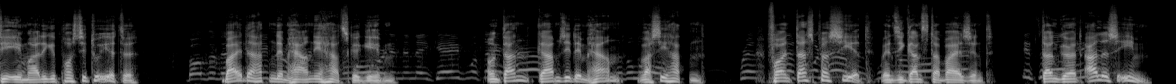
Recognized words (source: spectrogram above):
Die ehemalige Prostituierte. Beide hatten dem Herrn ihr Herz gegeben. Und dann gaben sie dem Herrn, was sie hatten. Freund, das passiert, wenn sie ganz dabei sind. Dann gehört alles ihm.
